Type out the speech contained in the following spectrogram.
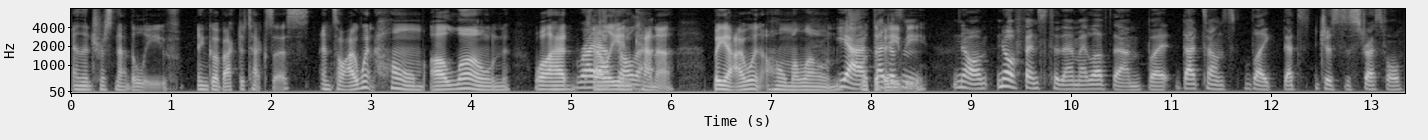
and then Tristan had to leave and go back to Texas. And so I went home alone while I had Right Ellie and. Kenna. But yeah, I went home alone. yeah, with the that baby. No, um, no offense to them. I love them, but that sounds like that's just as stressful.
